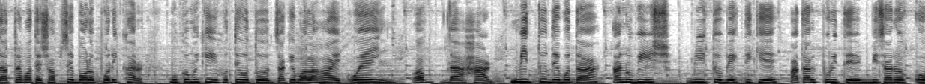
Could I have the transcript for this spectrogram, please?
যাত্রাপথে সবচেয়ে বড় পরীক্ষার মুখোমুখি হতে হতো, যাকে বলা হয় ওয়েইং অব দ্য হার্ট। মৃত্যু দেবতা আনুবিস মৃত ব্যক্তিকে পাতালপুরীতে বিচারক ও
